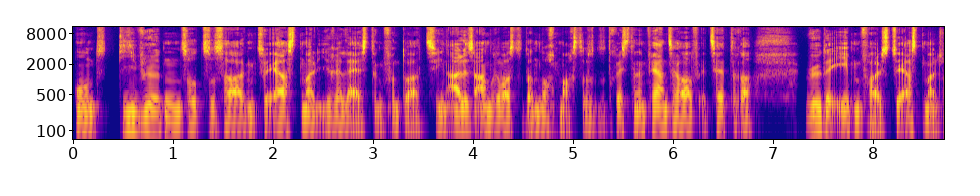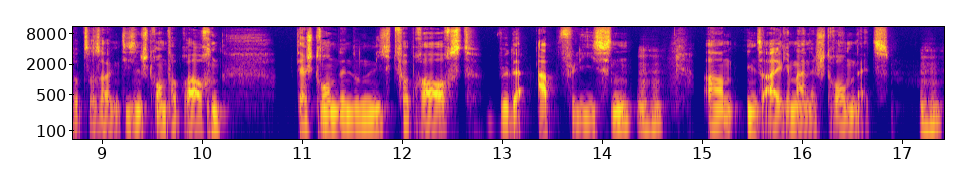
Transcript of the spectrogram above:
Und die würden sozusagen zuerst mal ihre Leistung von dort ziehen. Alles andere, was du dann noch machst, also du drehst deinen Fernseher auf etc., würde ebenfalls zuerst mal sozusagen diesen Strom verbrauchen. Der Strom, den du nicht verbrauchst, würde abfließen mhm. ähm, ins allgemeine Stromnetz. Mhm.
